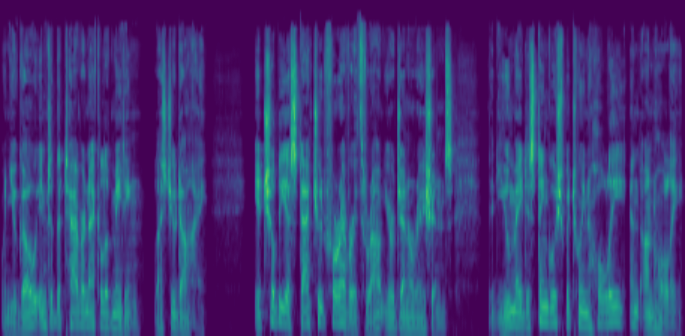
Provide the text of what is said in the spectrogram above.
when you go into the tabernacle of meeting, lest you die. It shall be a statute forever throughout your generations, that you may distinguish between holy and unholy,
